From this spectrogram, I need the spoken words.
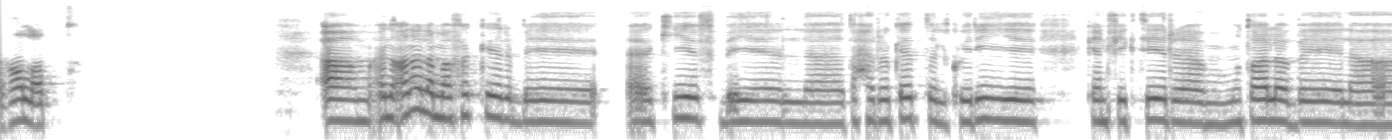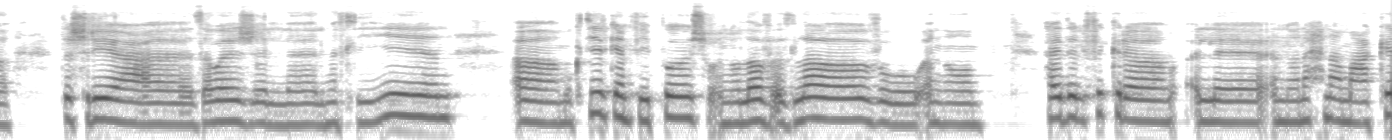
غلط. إنه أنا لمّا أفكّر آآ كيف بالتحرُّكات الكويرية كان في كتير مطالبة لتشريع آه، زواج ال المثليين، وكتير كان في push وإنه love is love وإنه هيدي الفكرة اللي إنه نحن مع كل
